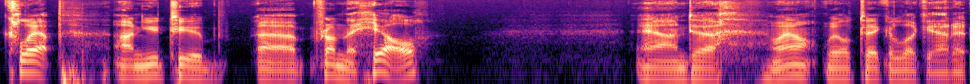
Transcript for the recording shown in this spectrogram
clip on YouTube uh, from the Hill, and uh, well, we'll take a look at it.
